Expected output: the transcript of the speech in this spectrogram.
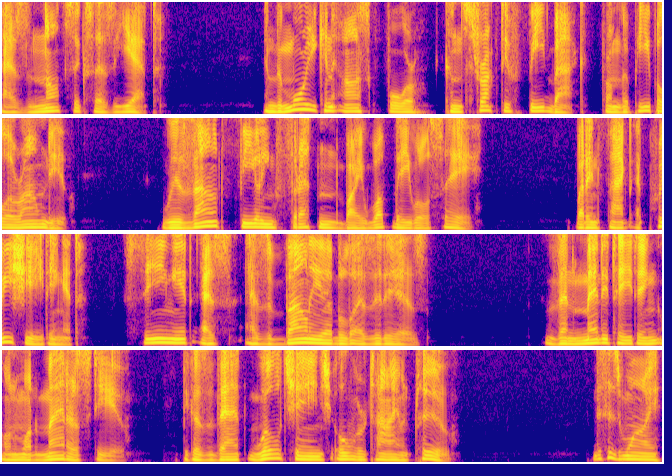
as not success yet. And the more you can ask for constructive feedback from the people around you without feeling threatened by what they will say, but in fact appreciating it, seeing it as as valuable as it is, than meditating on what matters to you, because that will change over time too. This is why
